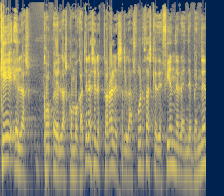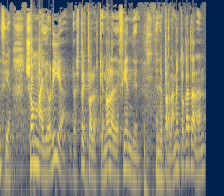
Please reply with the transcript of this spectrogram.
que en las, en las convocatorias electorales las fuerzas que defienden la independencia son mayoría respecto a los que no la defienden en el Parlamento catalán,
